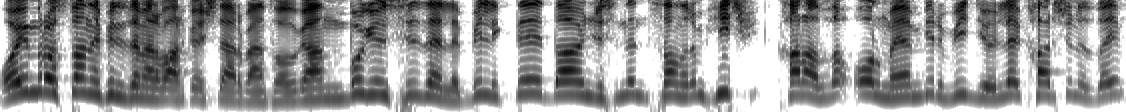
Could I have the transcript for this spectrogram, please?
Oyun Bros'tan hepinize merhaba arkadaşlar ben Tolgan. Bugün sizlerle birlikte daha öncesinde sanırım hiç kanalda olmayan bir video ile karşınızdayım.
